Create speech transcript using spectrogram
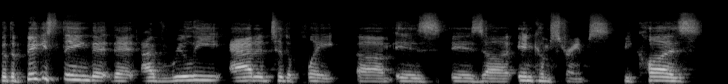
but the biggest thing that that I've really added to the plate um, is is uh, income streams because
